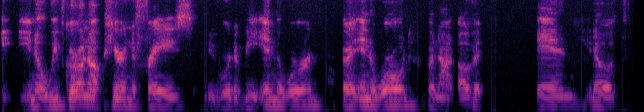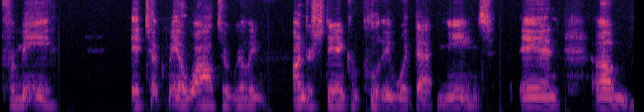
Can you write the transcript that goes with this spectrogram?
you know, we've grown up hearing the phrase "we're to be in the word or in the world, but not of it." And you know, for me, it took me a while to really understand completely what that means. And um,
